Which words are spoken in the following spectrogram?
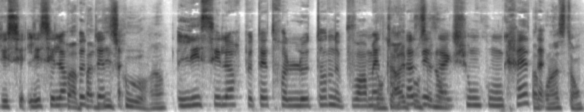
Laissez- Laissez-leur Pas, pas de peut-être discours, hein. laissez-leur peut-être le temps de pouvoir mettre Donc en place des actions concrètes. pas pour l'instant.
